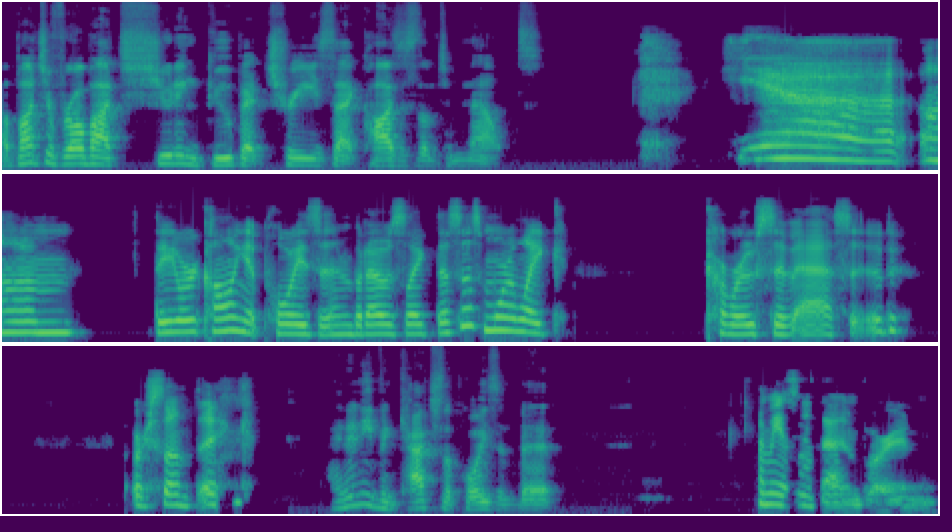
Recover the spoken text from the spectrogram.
a bunch of robots shooting goop at trees that causes them to melt. yeah. Um, they were calling it poison, but I was like, this is more like corrosive acid or something. I didn't even catch the poison bit. I mean, it's not that important.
